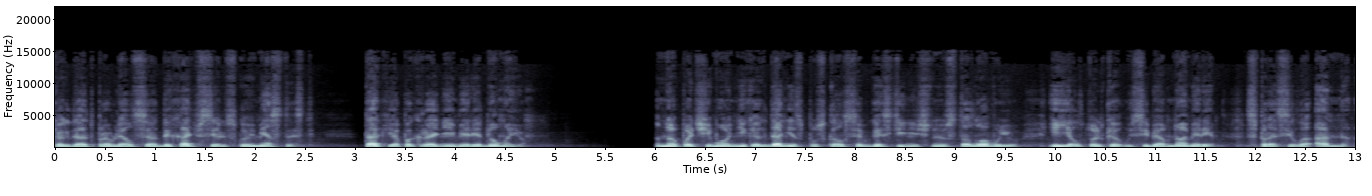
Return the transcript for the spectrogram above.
когда отправлялся отдыхать в сельскую местность. Так я, по крайней мере, думаю. Но почему он никогда не спускался в гостиничную столовую и ел только у себя в номере, спросила Анна.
